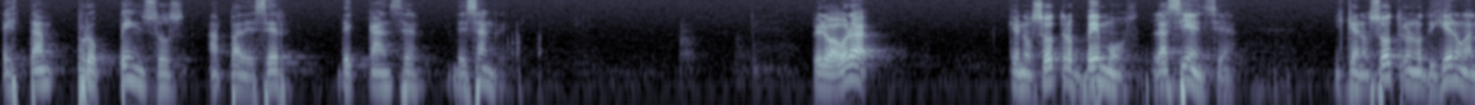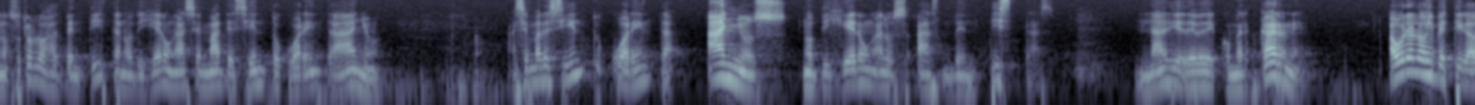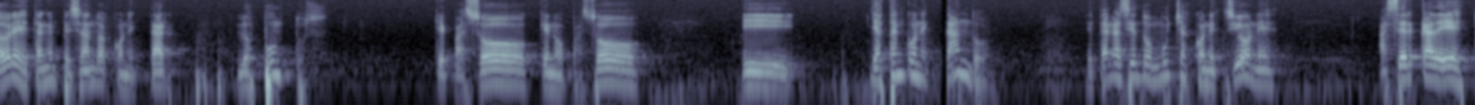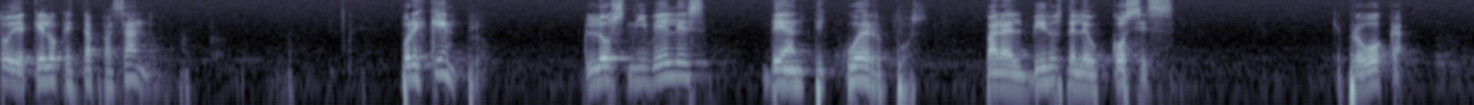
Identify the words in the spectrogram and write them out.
están propensos a padecer de cáncer de sangre. Pero ahora que nosotros vemos la ciencia y que a nosotros nos dijeron, a nosotros los adventistas nos dijeron hace más de 140 años, hace más de 140 años nos dijeron a los adventistas, nadie debe de comer carne. Ahora los investigadores están empezando a conectar los puntos, qué pasó, qué no pasó, y ya están conectando, están haciendo muchas conexiones acerca de esto y de qué es lo que está pasando. Por ejemplo, los niveles de anticuerpos para el virus de leucosis que provoca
